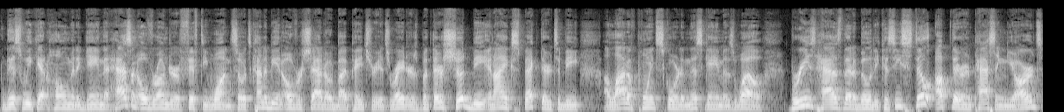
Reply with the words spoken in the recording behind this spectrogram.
this week at home in a game that has an over under of 51. So it's kind of being overshadowed by Patriots Raiders, but there should be, and I expect there to be a lot of points scored in this game as well. Brees has that ability because he's still up there in passing yards.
